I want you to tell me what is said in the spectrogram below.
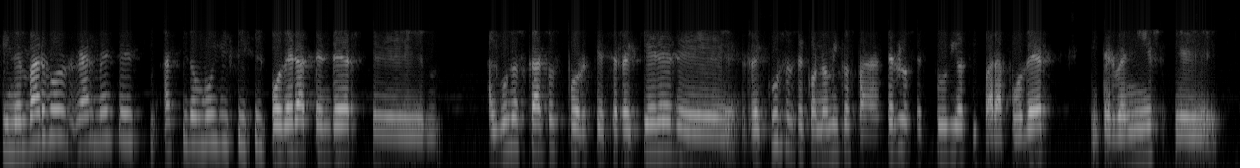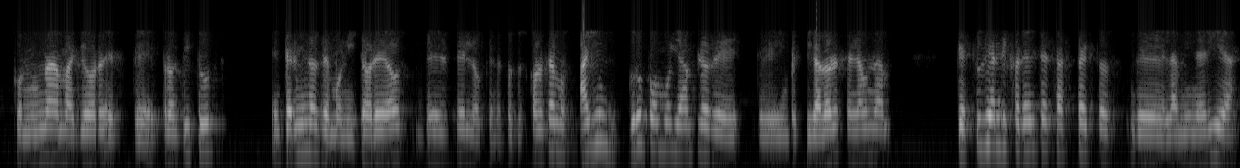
Sin embargo, realmente ha sido muy difícil poder atender eh, algunos casos porque se requiere de recursos económicos para hacer los estudios y para poder intervenir eh, con una mayor este, prontitud en términos de monitoreo desde lo que nosotros conocemos. Hay un grupo muy amplio de, investigadores en la UNAM que estudian diferentes aspectos de la minería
